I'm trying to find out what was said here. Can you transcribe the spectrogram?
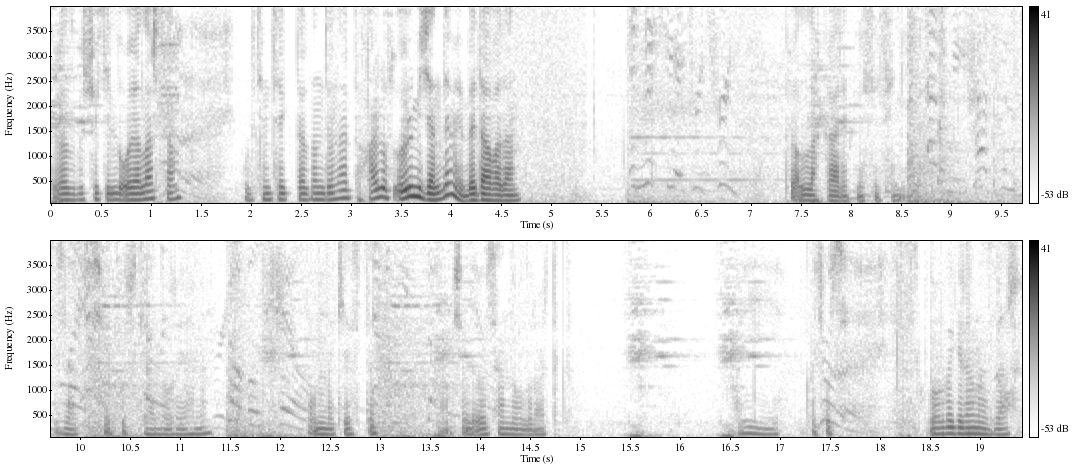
Biraz bu şekilde oyalarsam ultim tekrardan döner de. Hylos ölmeyeceksin değil mi bedavadan? Allah kahretmesin seni. Güzel slain. şey pus geldi oraya hemen. Onu da kesti. Tamam şimdi ölsen de olur artık. Ay kaç olsun. Orada giremezler.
